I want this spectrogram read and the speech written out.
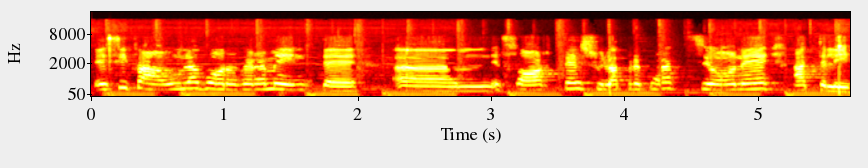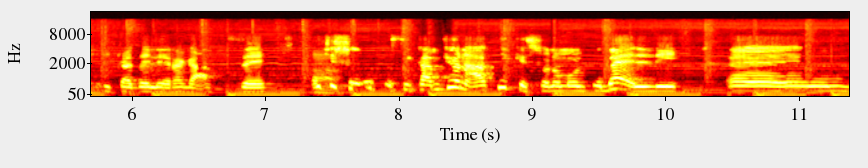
e si fa un lavoro veramente ehm, forte sulla preparazione atletica delle ragazze. E Ah. ci sono questi campionati che sono molto belli. Eh,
